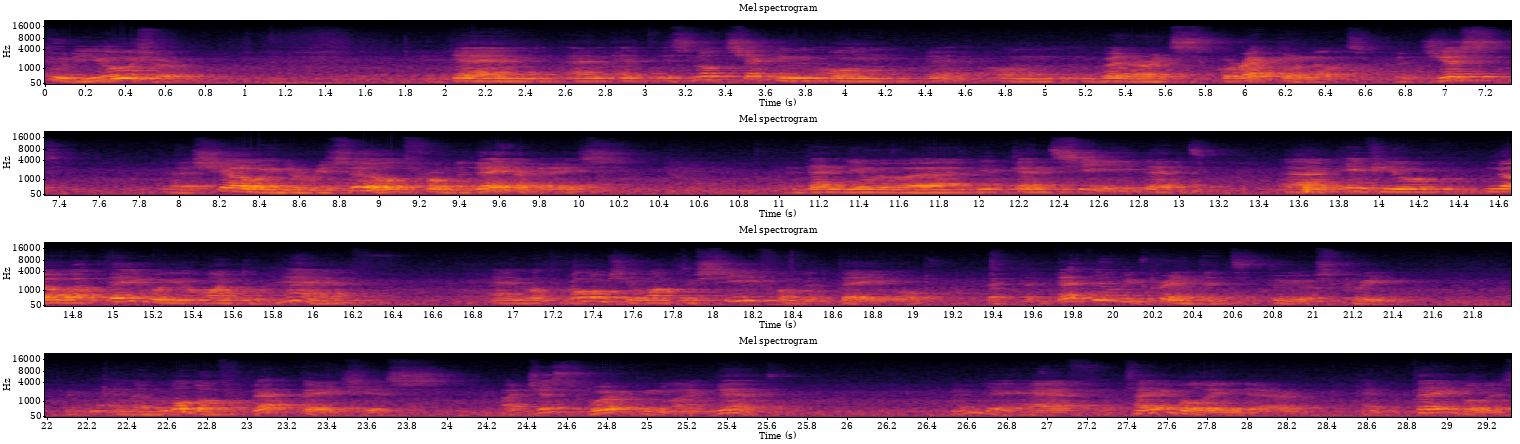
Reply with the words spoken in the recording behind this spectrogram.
to the user, then and it is not checking on yeah, on whether it's correct or not, but just uh, showing the result from the database. then you uh, you can see that uh, if you know what table you want to have and what columns you want to see from the table, that, that, will be printed to your screen. And a lot of web pages are just working like that. And they have a table in there, and the table is,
